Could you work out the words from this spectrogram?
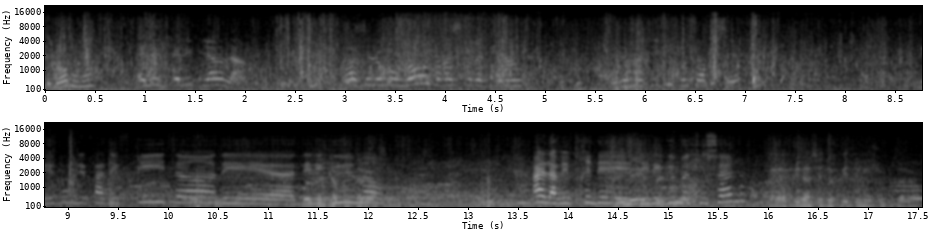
C'est bon, maman? Elle est, elle est bien là. Moi, c'est le moment où je resterai bien. Et je me dis qu'il faut sortir. Mais vous voulez pas des frites, hein, des, euh, des légumes Ah, elle avait pris des, des légumes tout seul On a pris l'assiette de frites et une soupe tout à l'heure.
